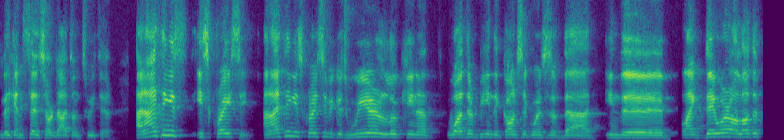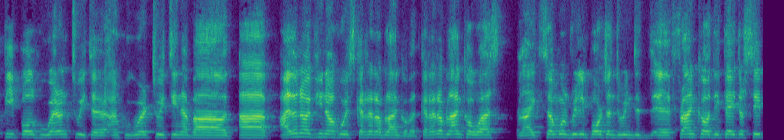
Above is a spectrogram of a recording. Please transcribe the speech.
they can censor that on Twitter and I think it's it's crazy. And I think it's crazy because we're looking at what are being the consequences of that in the like there were a lot of people who were on Twitter and who were tweeting about uh I don't know if you know who is Carrero Blanco, but Carrero Blanco was like someone really important during the uh, Franco dictatorship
